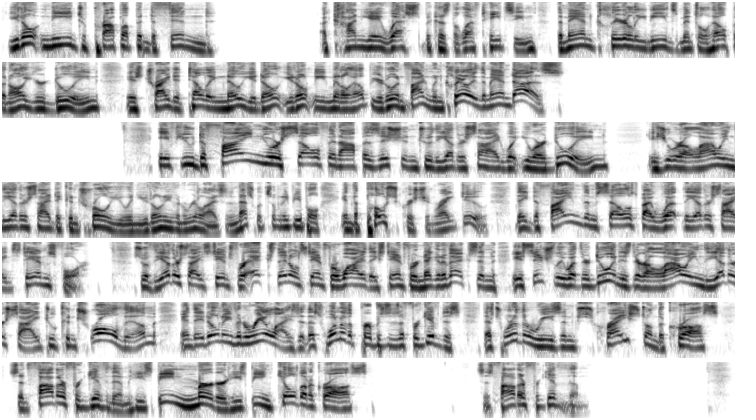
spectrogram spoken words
You don't need to prop up and defend a Kanye West because the left hates him. The man clearly needs mental help, and all you're doing is trying to tell him, no, you don't. You don't need mental help. You're doing fine when clearly the man does. If you define yourself in opposition to the other side, what you are doing is you are allowing the other side to control you and you don't even realize it. And that's what so many people in the post Christian right do. They define themselves by what the other side stands for. So if the other side stands for X, they don't stand for Y, they stand for negative X. And essentially what they're doing is they're allowing the other side to control them and they don't even realize it. That's one of the purposes of forgiveness. That's one of the reasons Christ on the cross said, Father, forgive them. He's being murdered, he's being killed on a cross. Says, Father, forgive them.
